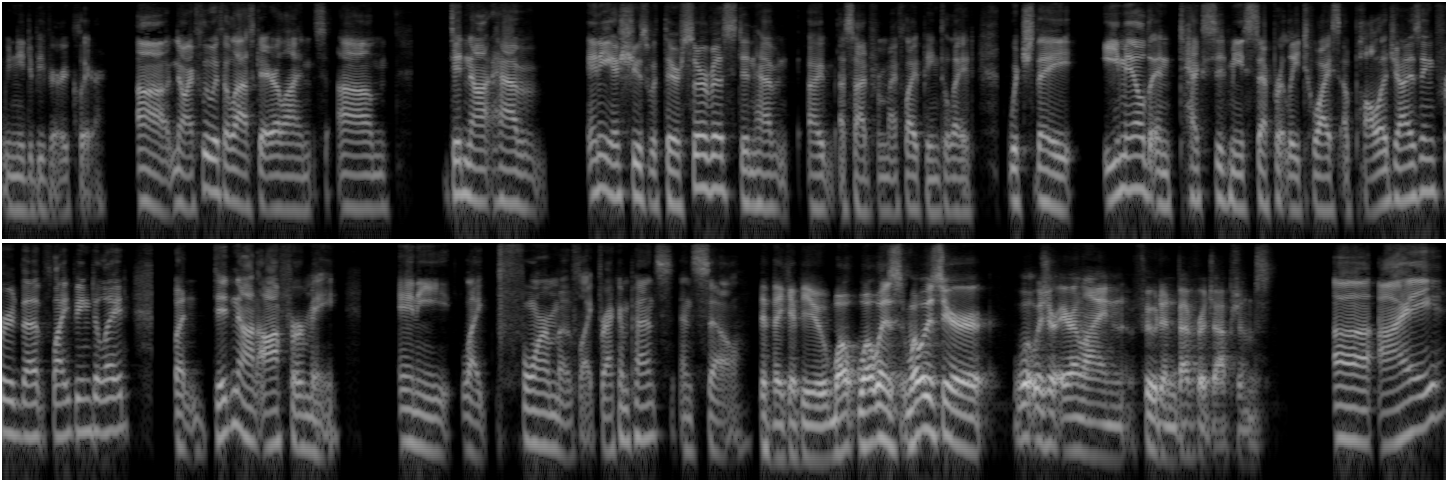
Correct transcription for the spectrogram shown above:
We need to be very clear. Uh, no, I flew with Alaska Airlines. Um, did not have any issues with their service. Didn't have I, aside from my flight being delayed, which they emailed and texted me separately twice, apologizing for the flight being delayed, but did not offer me any like form of like recompense. And so Did they give you what? What was what was your what was your airline food and beverage options? Uh, I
